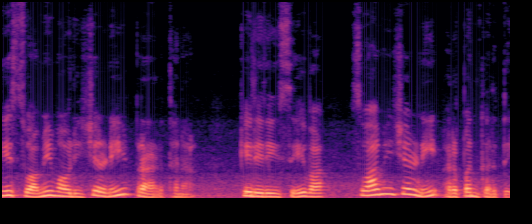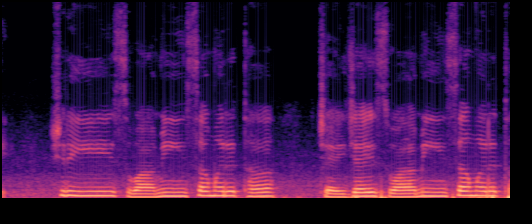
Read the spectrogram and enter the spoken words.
ही स्वामी माऊली चरणी प्रार्थना. केलेली सेवा स्वामी चरणी अर्पण करते. श्री स्वामी समर्थ. जय जय स्वामी समर्थ.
